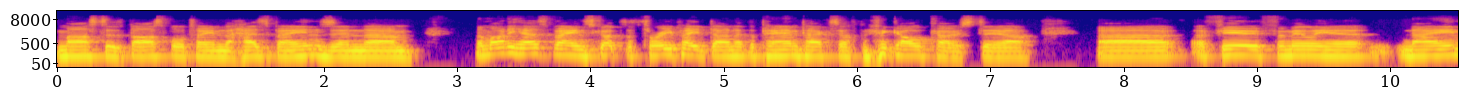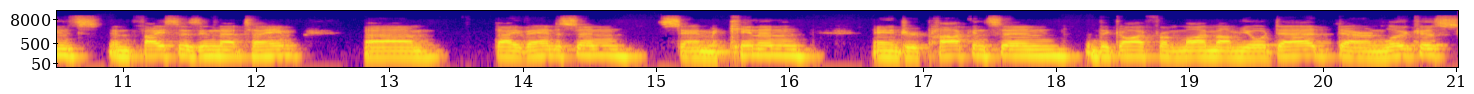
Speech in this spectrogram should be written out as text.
Masters basketball team, the Has Beens, and um, the mighty Has Beens got the three-peat done at the Pan Pacs up in the Gold Coast. Our uh, a few familiar names and faces in that team. Um, Dave Anderson, Sam McKinnon, Andrew Parkinson, the guy from My Mum, Your Dad, Darren Lucas,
